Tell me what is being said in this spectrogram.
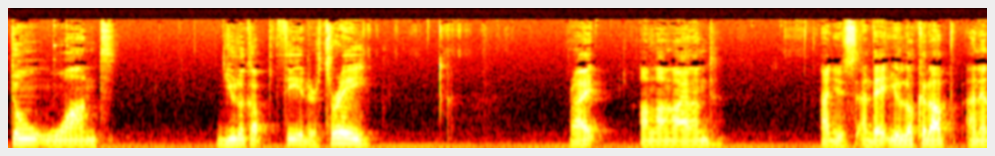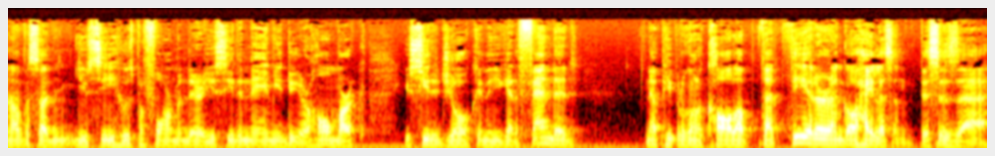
don't want, you look up Theater 3, right, on Long Island, and you and they, you look it up, and then all of a sudden you see who's performing there, you see the name, you do your homework, you see the joke, and then you get offended. Now people are going to call up that theater and go, "Hey, listen, this is uh,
